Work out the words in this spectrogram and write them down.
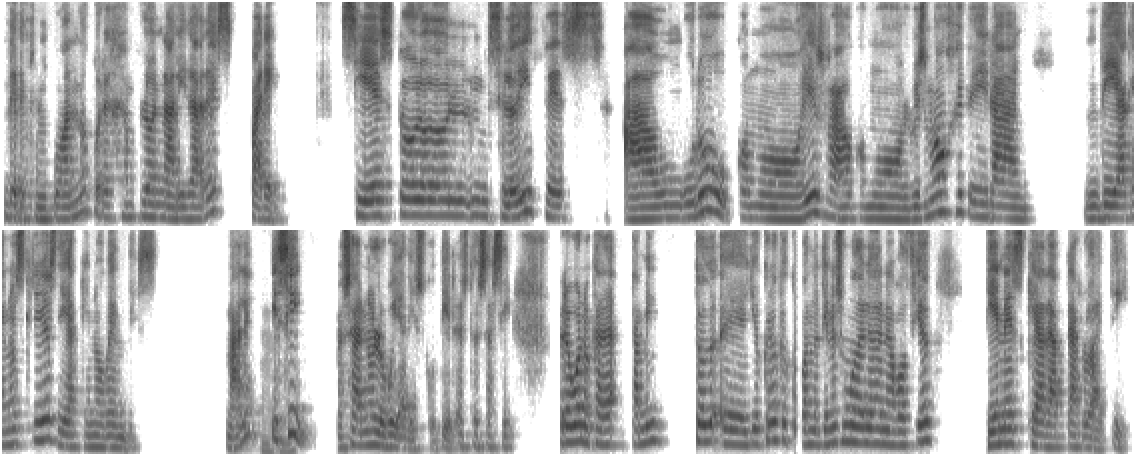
de vez en cuando, por ejemplo, en Navidades, paré. Si esto se lo dices a un gurú como Isra o como Luis Monge, te dirán, día que no escribes, día que no vendes. ¿Vale? Y sí, o sea, no lo voy a discutir, esto es así. Pero bueno, también todo, eh, yo creo que cuando tienes un modelo de negocio, tienes que adaptarlo a ti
